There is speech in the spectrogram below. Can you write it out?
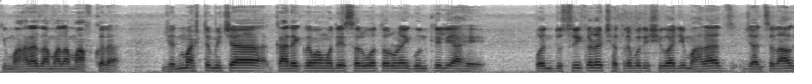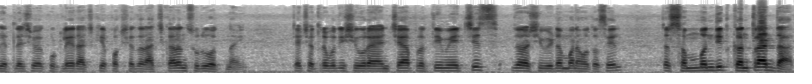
की महाराज आम्हाला माफ करा. जन्माष्टमीच्या कार्यक्रमामध्ये सर्व तरुणाई गुंतलेली आहे. पण दुसरीकडे छत्रपती शिवाजी महाराज ज्यांचं नाव घेतल्याशिवाय कुठल्याही राजकीय पक्षाचं राजकारण सुरू होत नाही त्या छत्रपती शिवरायांच्या प्रतिमेचीच जर अशी विडंबना होत असेल तर संबंधित कंत्राटदार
